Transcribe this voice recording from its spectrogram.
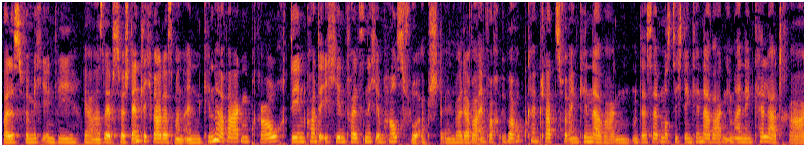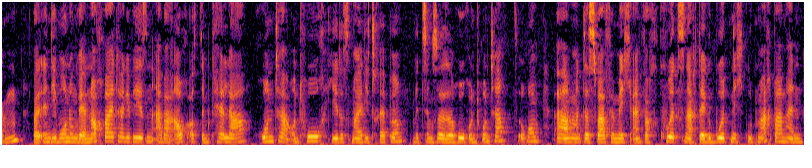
weil es für mich irgendwie ja selbstverständlich war, dass man einen Kinderwagen braucht, den konnte ich jedenfalls nicht im Hausflur abstellen, weil da war einfach überhaupt kein Platz für einen Kinderwagen und deshalb musste ich den Kinderwagen immer in den Keller tragen, weil in die Wohnung wäre noch weiter gewesen, aber auch aus dem Keller runter und hoch jedes Mal die Treppe, beziehungsweise hoch und runter, so rum. Ähm, das war für mich einfach kurz nach der Geburt nicht gut machbar. Mein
